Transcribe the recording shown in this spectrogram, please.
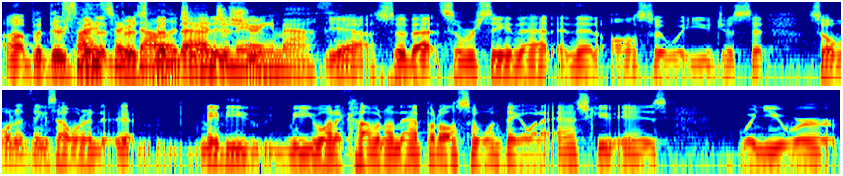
Uh, but there's Science, been there's been that engineering, issue. and math. Yeah, so that so we're seeing that, and then also what you just said. So one of the things I wanted, to, uh, maybe you, maybe you want to comment on that, but also one thing I want to ask you is when you were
